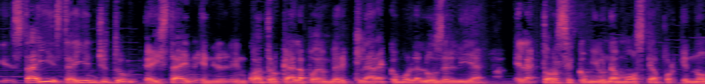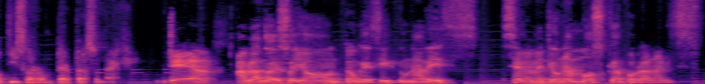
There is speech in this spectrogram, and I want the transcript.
y está ahí, está ahí en YouTube, ahí está en, en, en 4K, la pueden ver clara como la luz del día. El actor se comió una mosca porque no quiso romper personaje. Yeah. Hablando de eso, yo tengo que decir que una vez se me metió una mosca por la nariz.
